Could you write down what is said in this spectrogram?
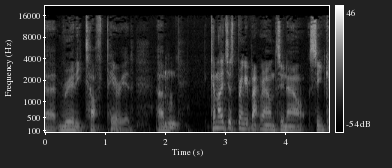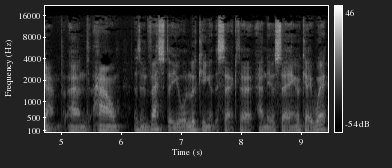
uh, really tough period. Um, mm-hmm. Can I just bring it back round to now Seedcamp and how, as an investor, you're looking at the sector and you're saying, okay, where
